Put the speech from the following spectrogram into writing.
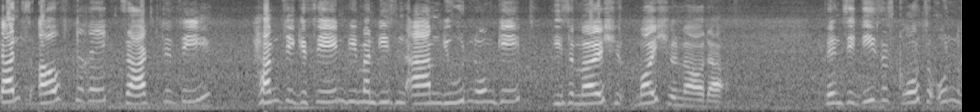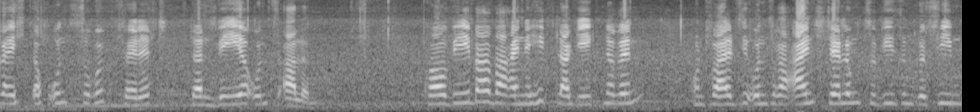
Ganz aufgeregt sagte sie, haben Sie gesehen, wie man diesen armen Juden umgeht, diese Meuchelmörder? Wenn sie dieses große Unrecht auf uns zurückfällt, dann wehe uns allen. Frau Weber war eine Hitlergegnerin und weil sie unsere Einstellung zu diesem Regime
